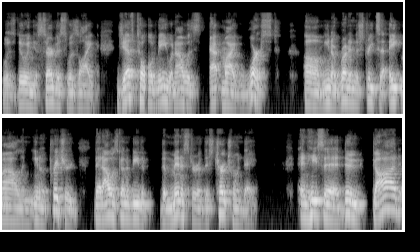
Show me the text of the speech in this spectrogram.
was doing the service was like, Jeff told me when I was at my worst, um, you know, running the streets of Eight Mile and you know, Prichard, that I was going to be the the minister of this church one day. And he said, dude, God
